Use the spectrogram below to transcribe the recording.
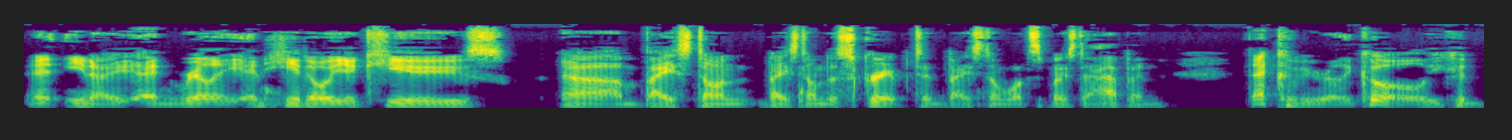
you know, and really, and hit all your cues, um, based on, based on the script and based on what's supposed to happen. That could be really cool. You could,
